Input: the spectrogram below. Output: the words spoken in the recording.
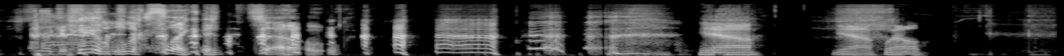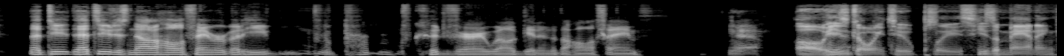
like a he looks like a toe. yeah, yeah. Well, that dude, that dude is not a Hall of Famer, but he p- p- could very well get into the Hall of Fame. yeah. Oh, he's going to. Please, he's a Manning.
